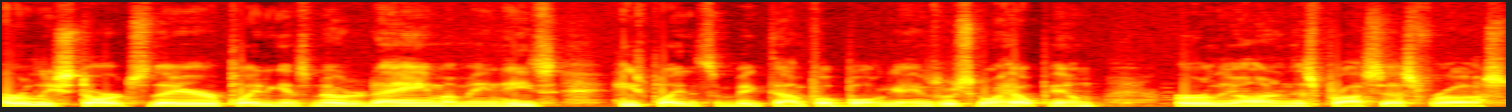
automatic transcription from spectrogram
early starts there. Played against Notre Dame. I mean, he's he's played in some big time football games, which is going to help him early on in this process for us.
